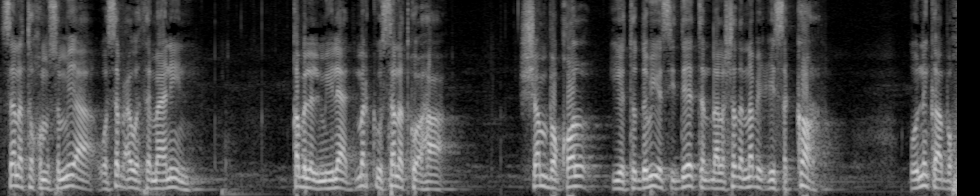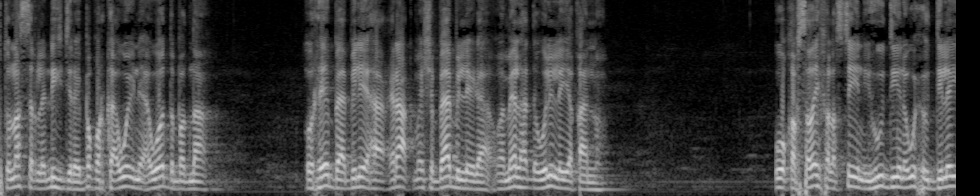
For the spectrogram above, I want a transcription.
sanata khamsumia wa sabca wa qabla almiilaad markuu sanadku ahaa shan boqol iyo toddobiyo siddeetan dhalashada nabi ciise ka hor uu ninkaa bukhtunasar la dhihi jiray boqorka weyne awoodda badnaa oo reer baabili ahaa ciraaq. Meesha baabil la yidhaah waa meel hadda weli la yaqaano. Uu qabsaday falastiin yuhuuddiina wuxuu dilay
